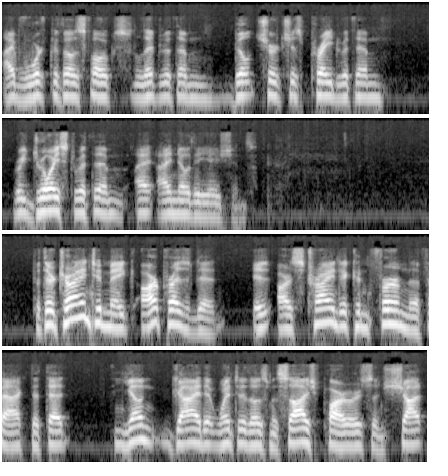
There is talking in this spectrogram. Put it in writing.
I've worked with those folks, lived with them, built churches, prayed with them, rejoiced with them. I, I know the Asians. But they're trying to make our president is, is trying to confirm the fact that that young guy that went to those massage parlors and shot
